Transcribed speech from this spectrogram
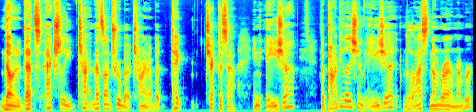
No, that's actually China, that's not true about China. But take check this out. In Asia, the population of Asia, the last number I remember,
